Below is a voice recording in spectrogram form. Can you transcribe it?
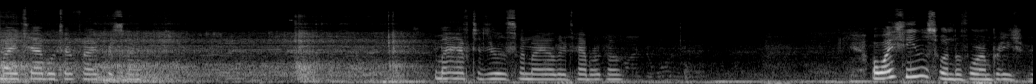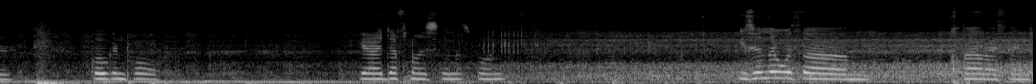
my tablet's at 5%. I might have to do this on my other tablet though. Oh, I've seen this one before, I'm pretty sure. Logan Paul. Yeah, I definitely seen this one. He's in there with um clown, I think.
